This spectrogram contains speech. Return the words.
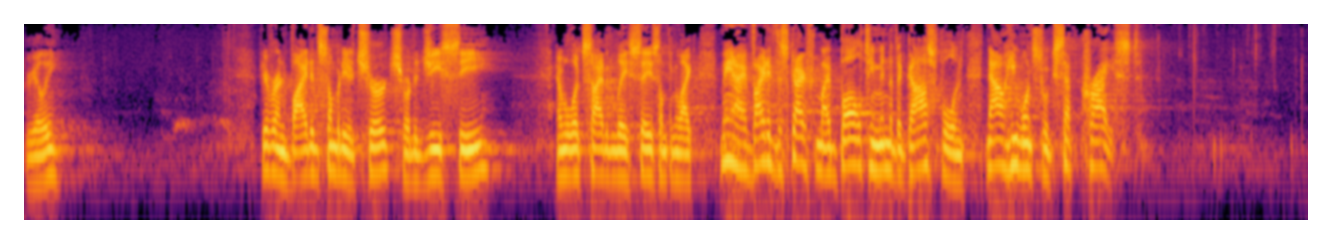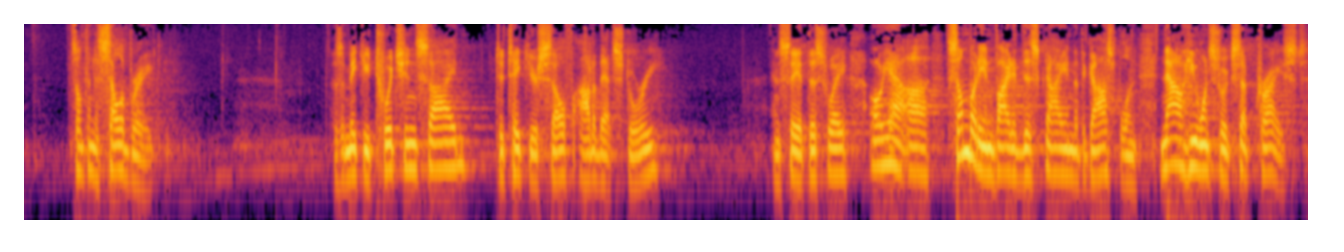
Really? Have you ever invited somebody to church or to GC and will excitedly say something like, Man, I invited this guy from my ball team into the gospel, and now he wants to accept Christ. Something to celebrate. Does it make you twitch inside to take yourself out of that story? And say it this way Oh, yeah, uh, somebody invited this guy into the gospel, and now he wants to accept Christ.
